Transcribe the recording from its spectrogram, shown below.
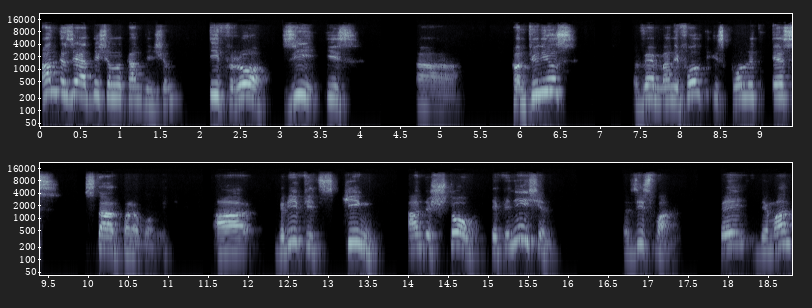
Under the additional condition, if rho z is uh, continuous, the manifold is called S star parabolic. Uh, Griffiths, King, and Stoll definition, this one, they demand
